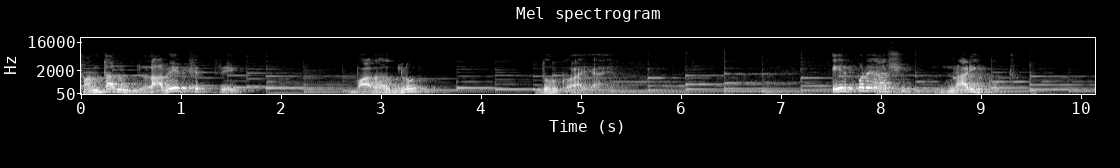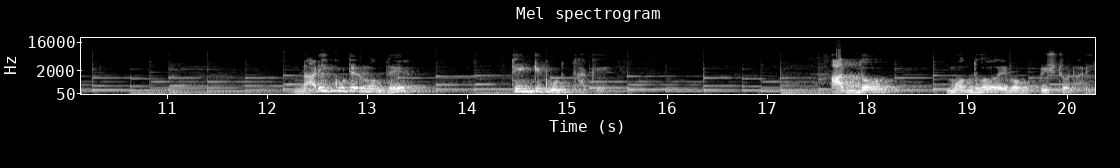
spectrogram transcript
সন্তান লাভের ক্ষেত্রে বাধাগুলো দূর করা যায়। এরপরে আসি নারীকূট নারীকূটের মধ্যে তিনটি কূট থাকে। আদ্য, মধ্য এবং পৃষ্ঠ নারী।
